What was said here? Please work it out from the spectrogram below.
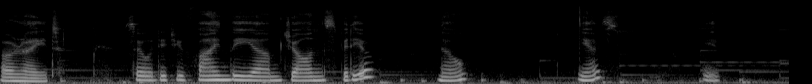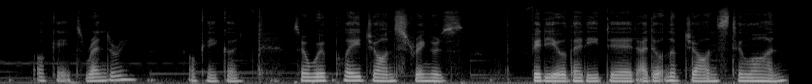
All right. So did you find the um, John's video? No? Yes? Yeah. Okay, it's rendering? Okay, good. So we'll play John Stringer's video that he did. I don't know if John's still on,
